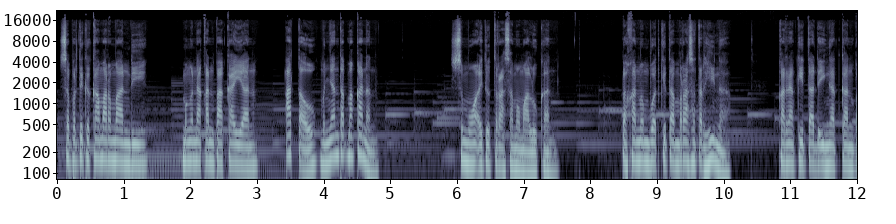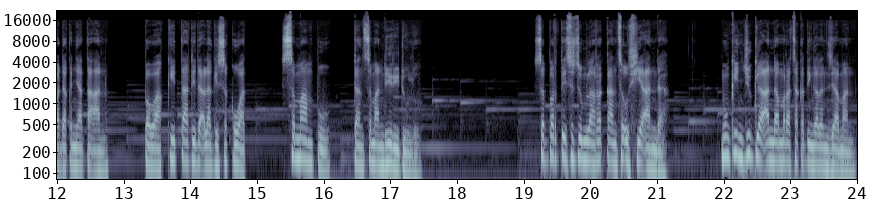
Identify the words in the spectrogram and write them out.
seperti ke kamar mandi, mengenakan pakaian, atau menyantap makanan. Semua itu terasa memalukan, bahkan membuat kita merasa terhina karena kita diingatkan pada kenyataan bahwa kita tidak lagi sekuat, semampu, dan semandiri dulu. Seperti sejumlah rekan seusia Anda Mungkin juga Anda merasa ketinggalan zaman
